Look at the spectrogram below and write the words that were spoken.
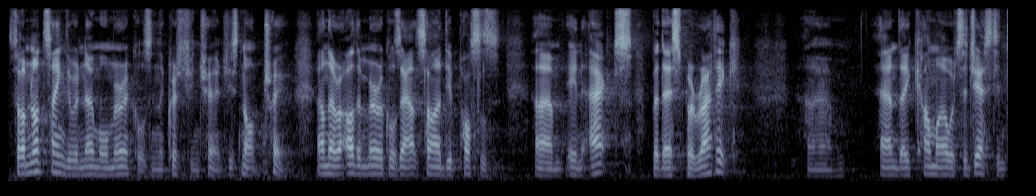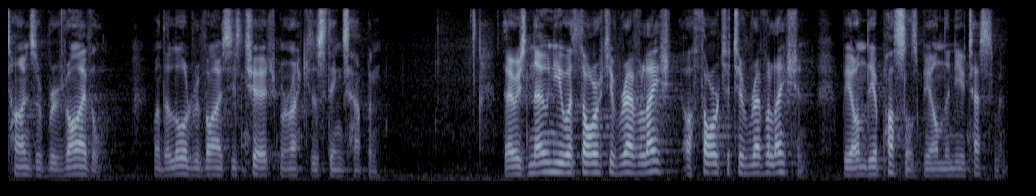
So I'm not saying there are no more miracles in the Christian church. It's not true. And there are other miracles outside the apostles um, in Acts, but they're sporadic. Um, and they come, I would suggest, in times of revival. When the Lord revives his church, miraculous things happen. There is no new authoritative revelation, authoritative revelation beyond the apostles, beyond the New Testament.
